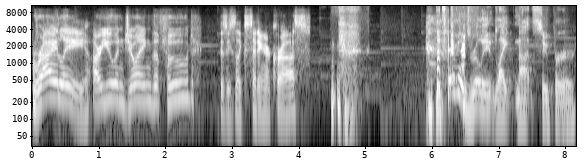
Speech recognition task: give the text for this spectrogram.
"Riley, are you enjoying the food?" Because he's like sitting across. The table's really like not super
